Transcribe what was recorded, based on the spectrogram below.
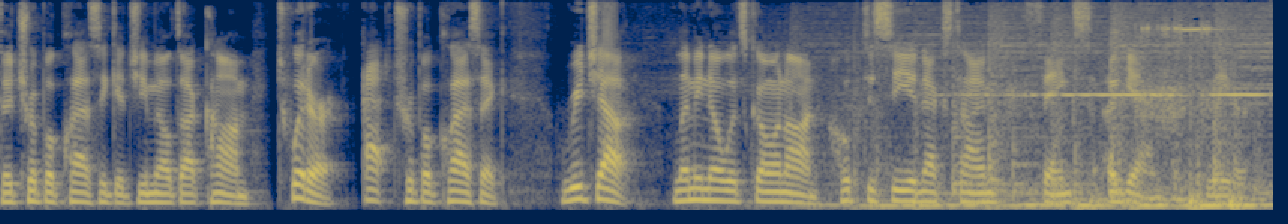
thetripleclassic at gmail.com, Twitter at Triple Classic. Reach out. Let me know what's going on. Hope to see you next time. Thanks again. Later.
